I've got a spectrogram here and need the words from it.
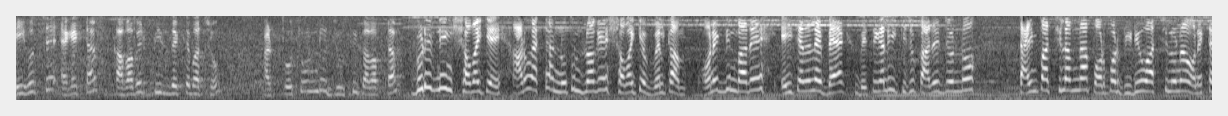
এই হচ্ছে এক একটা কাবাবের পিস দেখতে পাচ্ছ, আর প্রচণ্ড জুসি কাবাবটা। গুড ইভিনিং সবাইকে, আরও একটা নতুন ব্লগে সবাইকে ওয়েলকাম অনেক দিন বাদে এই চ্যানেলে ব্যাক বেসিক্যালি কিছু কাজের জন্য টাইম পাচ্ছিলাম না, পরপর ভিডিও আসছিল না, অনেকটা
